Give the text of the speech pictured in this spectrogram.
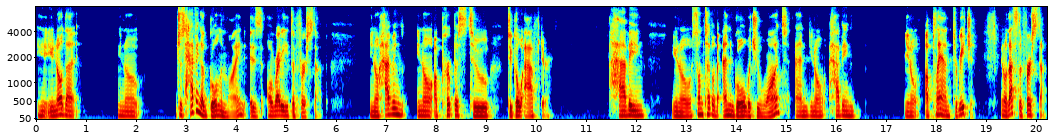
you, you know that you know just having a goal in mind is already the first step. You know, having you know a purpose to to go after having you know some type of end goal which you want and you know having you know a plan to reach it. You know that's the first step.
